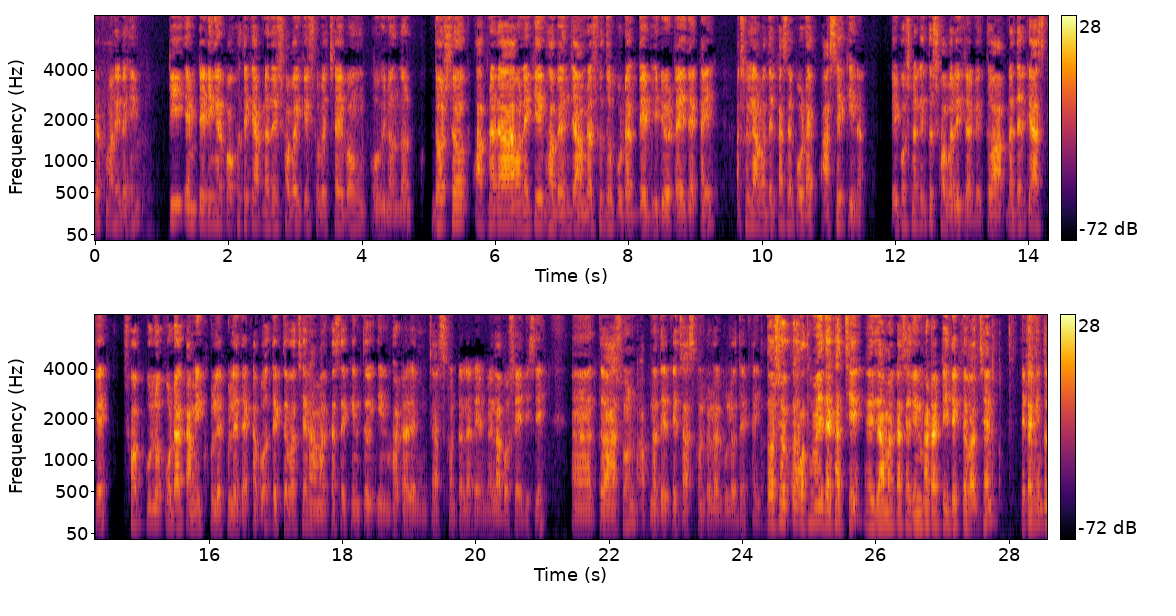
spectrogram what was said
Rahman Rahim T M trading এর পক্ষ থেকে আপনাদের সবাইকে শুভেচ্ছা এবং অভিনন্দন। দর্শক, আপনারা অনেকেই ভাবেন যে আমরা শুধু প্রোডাক্ট দিয়ে ভিডিওটাই দেখাই। আসলে আমাদের কাছে প্রোডাক্ট আছে কিনা? এই প্রশ্ন কিন্তু সবারই জাগে। তো আপনাদেরকে আজকে সবগুলো প্রোডাক্ট আমি খুলে খুলে দেখাবো। দেখতে পাচ্ছেন আমার কাছে কিন্তু ইনভার্টার এবং চার্জ কন্ট্রোলারের মেলা বসাই দিছি। তো আসুন আপনাদেরকে চার্জ কন্ট্রোলারগুলো দেখাই। দর্শক প্রথমেই দেখাচ্ছি, এই যে আমার কাছে ইনভার্টারটি দেখতে পাচ্ছেন। এটা কিন্তু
